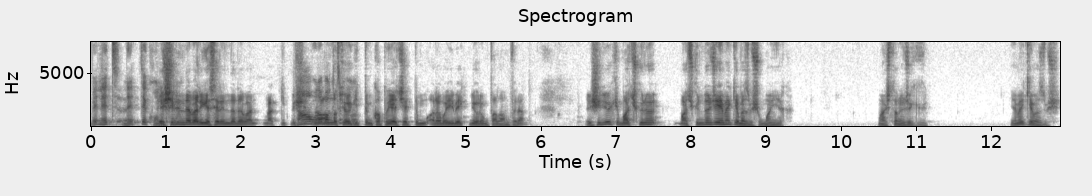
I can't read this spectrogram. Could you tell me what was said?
Ve net net de konuşuyor. Eşinin de belgeselinde de ben bak gitmiş Ha, ne anlatıyor mı? gittim kapıya çektim arabayı bekliyorum falan filan. Eşi diyor ki maç günü maç günden önce yemek yemezmiş bu manyak. Maçtan önceki gün. Yemek yemezmiş.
